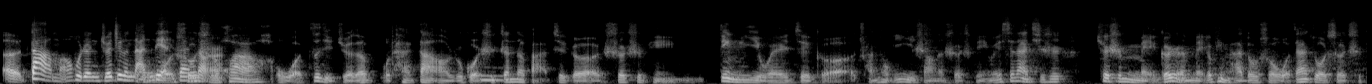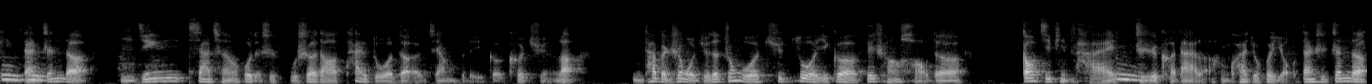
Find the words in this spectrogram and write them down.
呃，大吗？或者你觉得这个难点说在哪儿？实话，我自己觉得不太大啊。如果是嗯真的把这个奢侈品定义为这个传统意义上的奢侈品，因为现在其实确实每个人每个品牌都说我在做奢侈品，嗯但嗯。真的已经下沉或者是辐射到太多的这样子的一个客群了。嗯，它本身我觉得中国去做一个非常好的高级品牌嗯。指日可待了，很快就会有。但是真的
